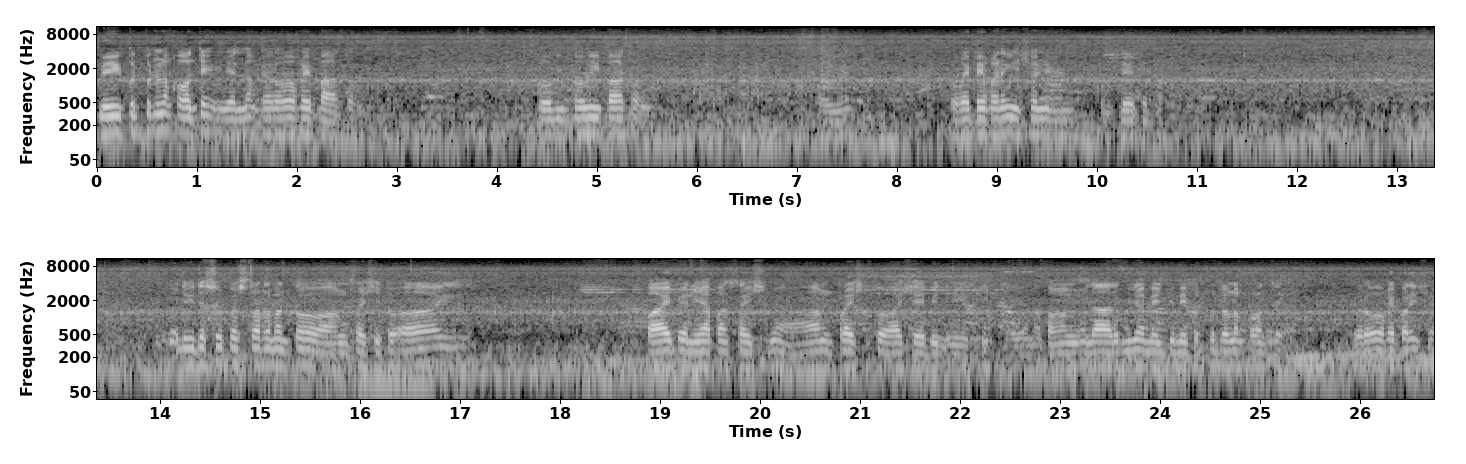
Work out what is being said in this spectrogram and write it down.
may pudpud lang konti yan lang pero okay pa ito. Pogi-pogi pa ito. Ayan. Okay pa yung kanang install niya. yan. Kompleto pa. Adidas Superstar naman to. Ang size nito ay 5 and half ang size niya. Ang price nito ay 780. Ayan, ang pang ilalim niya medyo may putpudol lang konti. Pero okay pa rin siya.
